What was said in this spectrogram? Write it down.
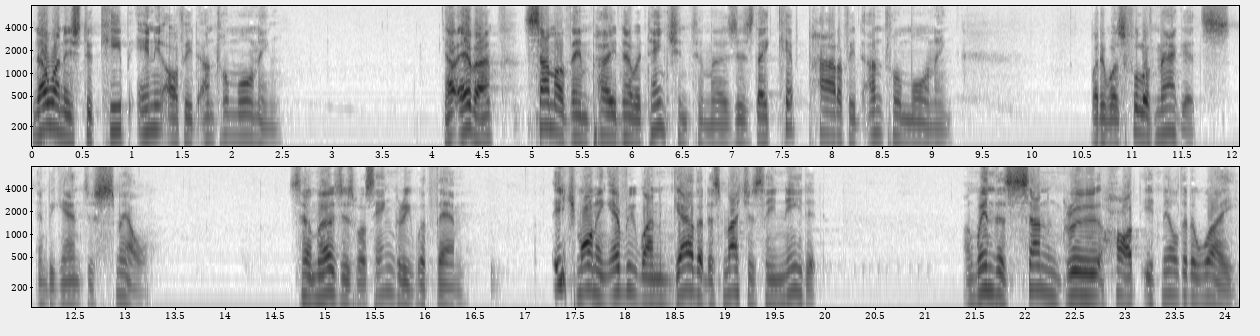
No one is to keep any of it until morning. However, some of them paid no attention to Moses. They kept part of it until morning. But it was full of maggots and began to smell. So Moses was angry with them. Each morning, everyone gathered as much as he needed. And when the sun grew hot, it melted away.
